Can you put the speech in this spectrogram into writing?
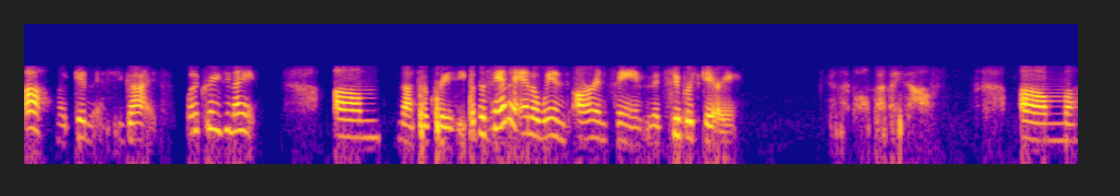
Oh my goodness, you guys, what a crazy night. Um, not so crazy, but the Santa Ana winds are insane and it's super scary by myself. Um,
